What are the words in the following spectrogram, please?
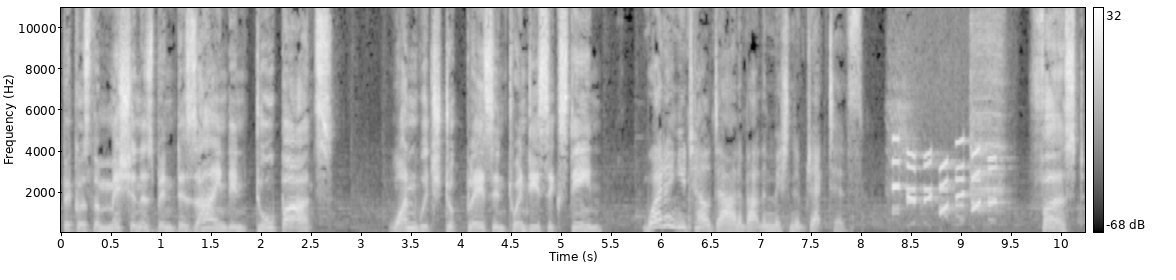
because the mission has been designed in two parts. One which took place in 2016. Why don't you tell Dan about the mission objectives? First,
